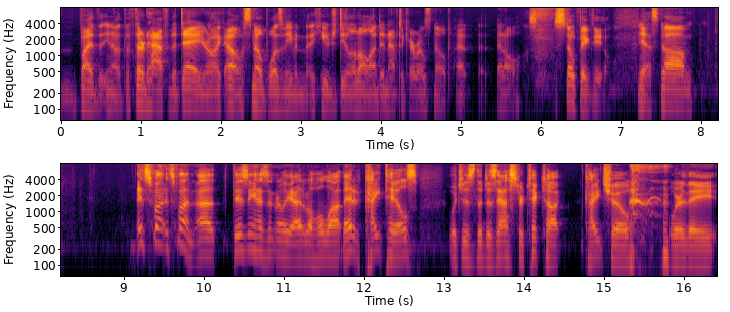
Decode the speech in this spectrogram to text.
by the you know the third half of the day, you're like, oh, Snope wasn't even a huge deal at all. I didn't have to care about Snope at, at all. Snow big deal. Yes. Um, it's fun. It's fun. Uh, Disney hasn't really added a whole lot. They added Kite Tales, which is the disaster TikTok kite show where they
